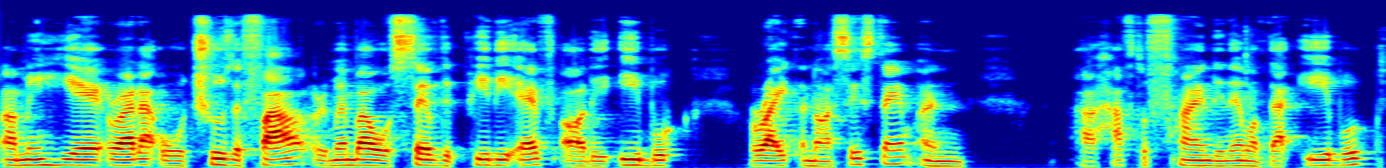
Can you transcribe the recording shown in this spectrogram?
I mean here rather we'll choose a file. Remember we'll save the PDF or the ebook right in our system and I have to find the name of that ebook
